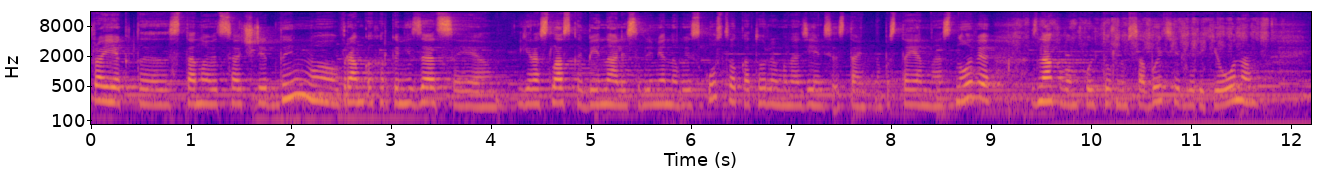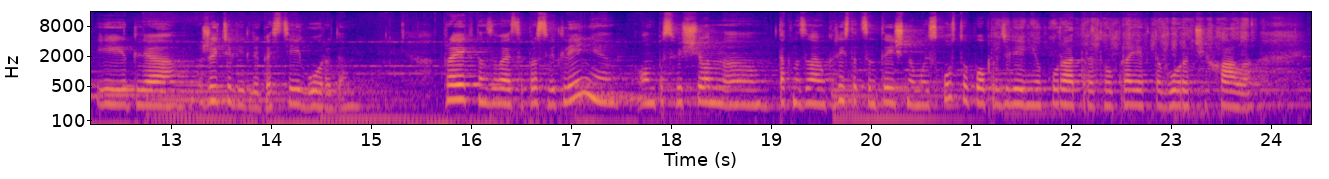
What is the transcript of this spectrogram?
Проект э, становится очередным в рамках организации Ярославской биеннале современного искусства, которое, мы надеемся, станет на постоянной основе знаковым культурным событием для региона и для жителей, для гостей города. Проект называется «Просветление». Он посвящен э, так называемому кристоцентричному искусству по определению куратора этого проекта город Чехала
